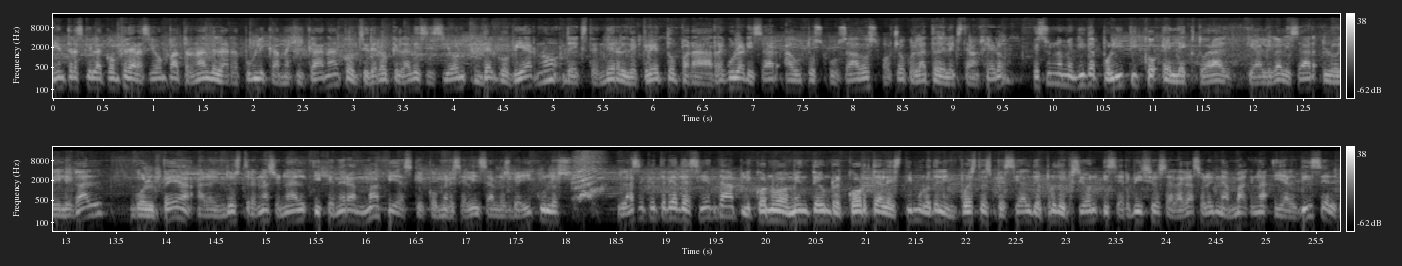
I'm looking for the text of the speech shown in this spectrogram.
Mientras que la Confederación Patronal de la República Mexicana consideró que la decisión del gobierno de extender el decreto para regularizar autos usados o chocolate del extranjero es una medida político-electoral que al legalizar lo ilegal golpea a la industria nacional y genera mafias que comercializan los vehículos. La Secretaría de Hacienda aplicó nuevamente un recorte al estímulo del impuesto especial de producción y servicios a la gasolina magna y al diésel,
